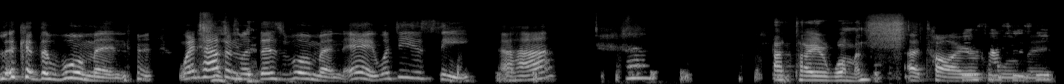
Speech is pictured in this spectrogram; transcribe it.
look at the woman. What happened with this woman? Hey, what do you see? Uh-huh, a tired woman. a tired Yes, woman.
